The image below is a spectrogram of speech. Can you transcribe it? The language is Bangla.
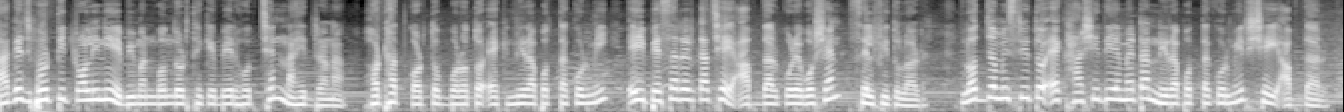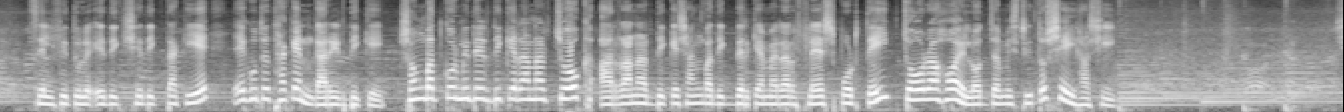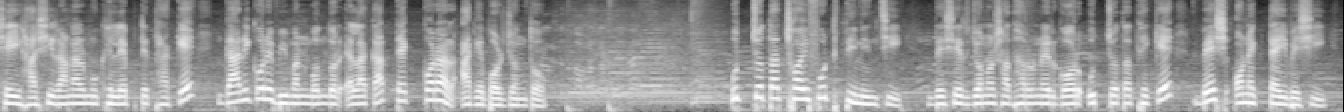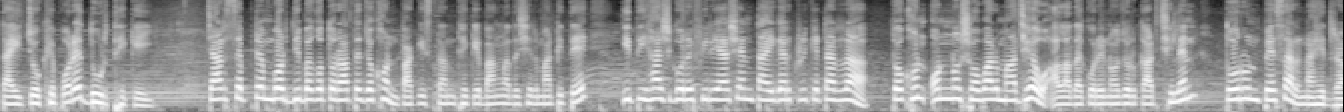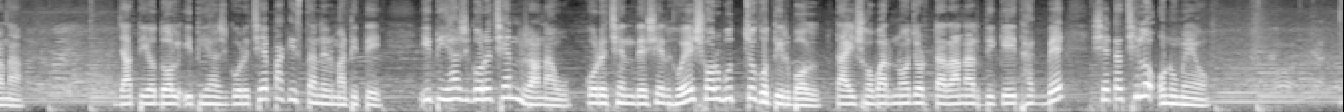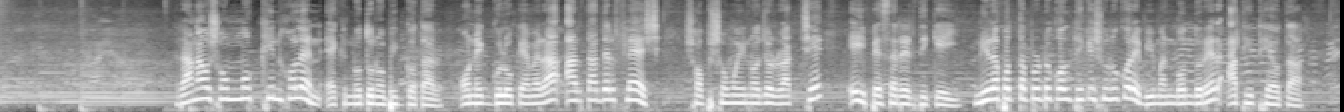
লাগেজ ভর্তি ট্রলি নিয়ে বিমানবন্দর থেকে বের হচ্ছেন নাহিদ রানা। হঠাৎ কর্তব্যরত এক নিরাপত্তা কর্মী এই পেসারের কাছে আবদার করে বসেন সেলফি তোলার। লজ্জা মিশ্রিত এক হাসি দিয়ে মেটান নিরাপত্তা কর্মীর সেই আবদার। সেলফি তুলে এদিক সেদিক তাকিয়ে এগুতে থাকেন গাড়ির দিকে। সংবাদকর্মীদের দিকে রানার চোখ আর রানার দিকে সাংবাদিকদের ক্যামেরার ফ্ল্যাশ পড়তেই চওড়া হয় লজ্জা মিশ্রিত সেই হাসি। সেই হাসি রানার মুখে লেপটে থাকে গাড়ি করে বিমানবন্দর এলাকা ত্যাগ করার আগে পর্যন্ত। উচ্চতা ছয় ফুট তিন ইঞ্চি। দেশের জনসাধারণের গড় উচ্চতা থেকে বেশ অনেকটাই বেশি, তাই চোখে পড়ে দূর থেকেই। চার সেপ্টেম্বর দিবাগত রাতে যখন পাকিস্তান থেকে বাংলাদেশের মাটিতে ইতিহাস গড়ে ফিরে আসেন টাইগার ক্রিকেটাররা, তখন অন্য সবার মাঝেও আলাদা করে নজর কাটছিলেন তরুণ পেসার নাহিদ রানা। জাতীয় দল ইতিহাস গড়েছে পাকিস্তানের মাটিতে। ইতিহাস গড়েছেন রানাও করেছেন দেশের হয়ে সর্বোচ্চ গতির বল। তাই সবার নজরটা রানার দিকেই থাকবে, সেটা ছিল অনুমেয়। রানাও সম্মুখীন হলেন এক নতুন অভিজ্ঞতার। অনেকগুলো ক্যামেরা আর তাদের ফ্ল্যাশ সবসময় নজর রাখছে এই পেসারের দিকেই। নিরাপত্তা প্রোটোকল থেকে শুরু করে বিমানবন্দরের আতিথেয়তা।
